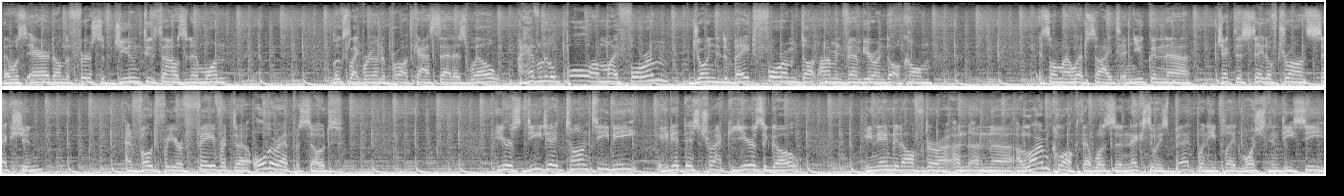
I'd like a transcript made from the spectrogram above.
that was aired on the 1st of June 2001. Looks like we're going to broadcast that as well. I have a little poll on my forum. Join the debate, forum.arminvanbuuren.com. It's on my website, and you can uh, check the State of Trance section and vote for your favorite uh, older episode. Here's DJ Ton TB. He did this track years ago. He named it after an, an uh, alarm clock that was uh, next to his bed when he played Washington, D.C.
